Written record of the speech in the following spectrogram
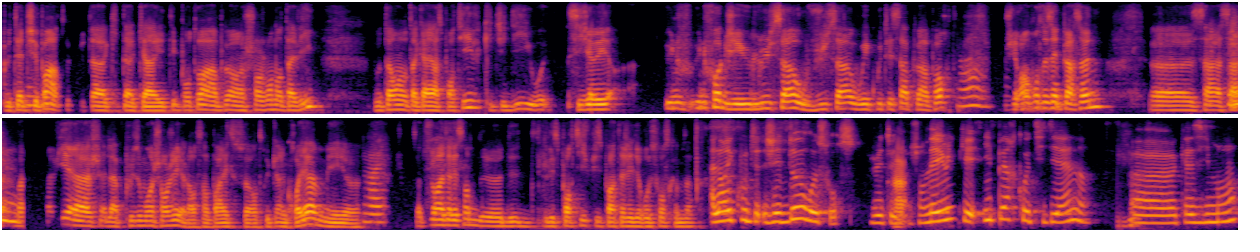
peut-être, je sais pas, mhm. un truc qui, qui, a été pour toi un peu un changement dans ta vie, notamment dans ta carrière sportive, qui te dit, si j'avais une, fois que j'ai eu lu ça ou vu ça ou écouté ça, peu importe, ah. j'ai rencontré cette personne, euh, ça, ça mm. ma vie elle a, plus ou moins changé. Alors sans parler que ce soit un truc incroyable, mais euh, c'est toujours intéressant que de, les sportifs puissent partager des ressources comme ça. Alors écoute, j'ai deux ressources, je vais te ah. dire. J'en ai une qui est hyper quotidienne, mhm. euh, quasiment.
